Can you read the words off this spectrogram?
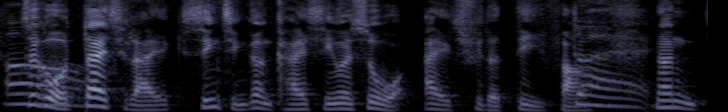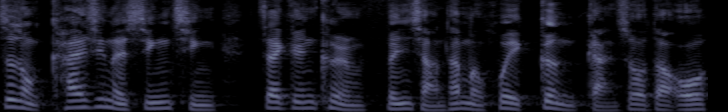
哦、这个我带起来心情更开心，因为是我爱去的地方。对。那你这种开心的心情，在跟客人分享，他们会更感受到，哦，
